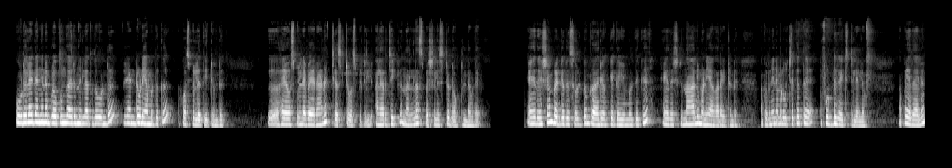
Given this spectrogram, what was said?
കൂടുതലായിട്ട് അങ്ങനെ ബ്ലോക്കും കാര്യമൊന്നും ഇല്ലാത്തത് കൊണ്ട് രണ്ട് മണിയാകുമ്പോഴത്തേക്ക് ഹോസ്പിറ്റലിൽ എത്തിയിട്ടുണ്ട്. ഹൈ ഹോസ്പിറ്റലിന്റെ പേരാണ് ചെസ്റ്റ് ഹോസ്പിറ്റൽ അലർജിക്ക് നല്ല സ്പെഷ്യലിസ്റ്റ് ഡോക്ടർ ഉണ്ട് അവിടെ. ഏകദേശം ബ്ലഡ് റിസൾട്ടും കാര്യമൊക്കെ കഴിയുമ്പോഴത്തേക്ക് ഏകദേശം ഒരു നാല് മണിയാകാറായിട്ടുണ്ട്. അപ്പോൾ പിന്നെ നമ്മൾ ഉച്ചക്കത്തെ ഫുഡ് കഴിച്ചിട്ടില്ലല്ലോ. അപ്പോൾ ഏതായാലും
